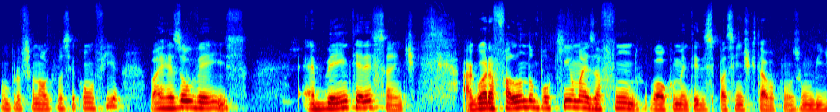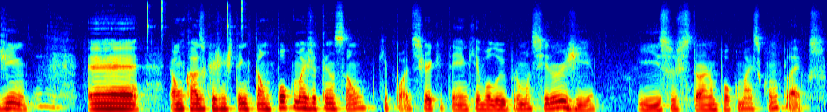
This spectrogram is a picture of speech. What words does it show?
um profissional que você confia, vai resolver isso. É bem interessante. Agora, falando um pouquinho mais a fundo, igual eu comentei desse paciente que estava com um zumbidinho, uhum. é, é um caso que a gente tem que dar um pouco mais de atenção, que pode ser que tenha que evoluir para uma cirurgia. E isso se torna um pouco mais complexo.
